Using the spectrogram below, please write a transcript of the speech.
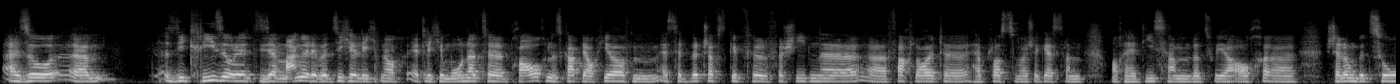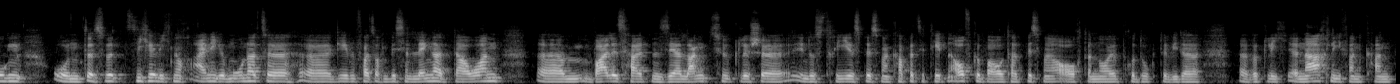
Also ähm, die Krise oder dieser Mangel, der wird sicherlich noch etliche Monate brauchen. Es gab ja auch hier auf dem Asset-Wirtschaftsgipfel verschiedene äh, Fachleute, Herr Ploss zum Beispiel gestern, auch Herr Dies haben dazu ja auch äh, Stellung bezogen. Und es wird sicherlich noch einige Monate, äh, gegebenenfalls auch ein bisschen länger dauern, ähm, weil es halt eine sehr langzyklische Industrie ist, bis man Kapazitäten aufgebaut hat, bis man auch dann neue Produkte wieder äh, wirklich äh, nachliefern kann.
